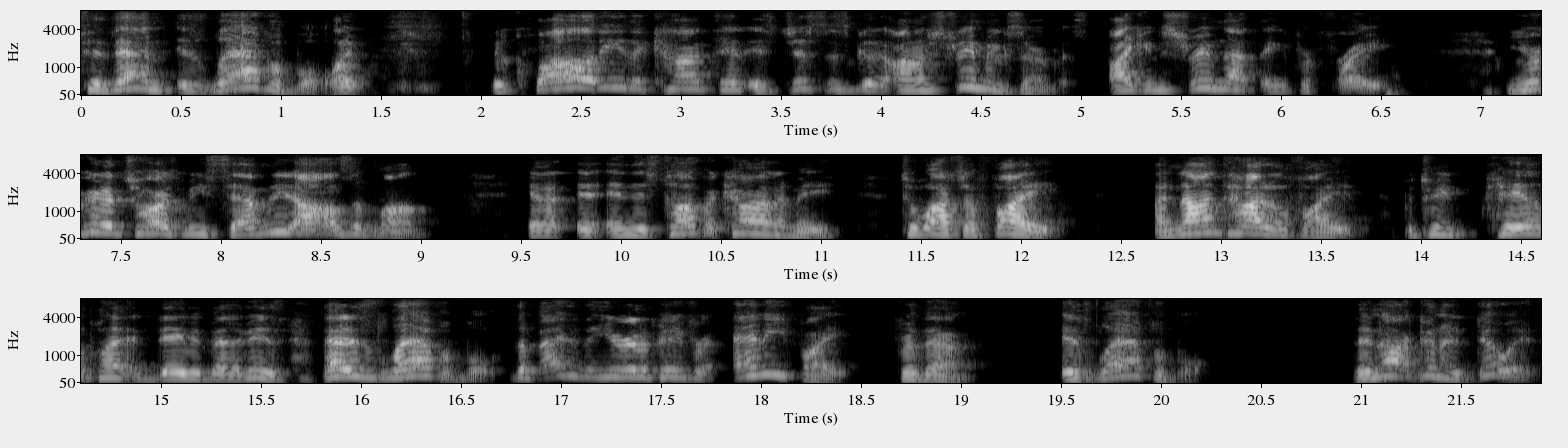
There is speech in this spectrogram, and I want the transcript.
to them is laughable. Like the quality of the content is just as good on a streaming service. I can stream that thing for free. You're going to charge me $70 a month in, a, in this tough economy to watch a fight, a non title fight between Caleb Plant and David Benavidez, That is laughable. The fact that you're going to pay for any fight for them is laughable. They're not going to do it.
